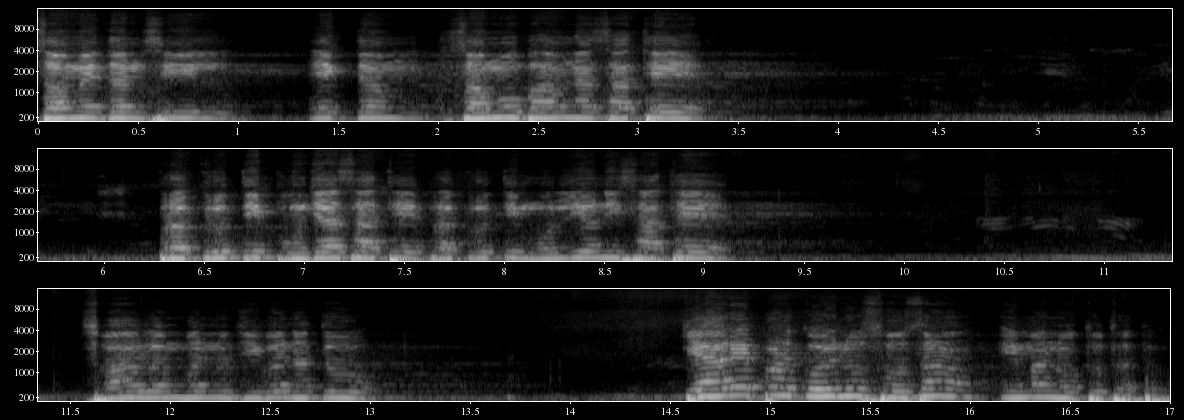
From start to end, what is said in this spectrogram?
સંવેદનશીલ, એકદમ સમૂહ ભાવના સાથે પ્રકૃતિ પૂજા સાથે, પ્રકૃતિ મૂલ્યોની સાથે સ્વાવલંબનનું જીવન હતું. ક્યારે પણ કોઈનું શોષણ એમાં નહોતું થતું.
